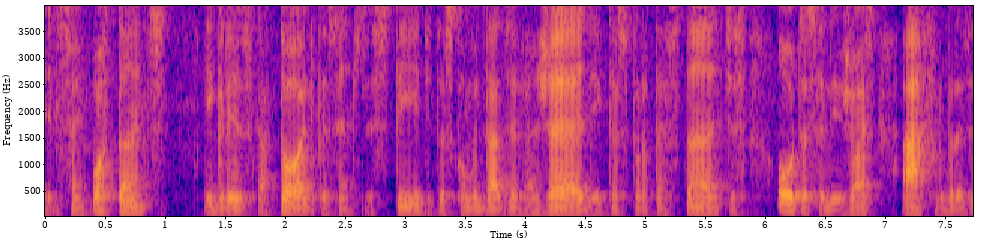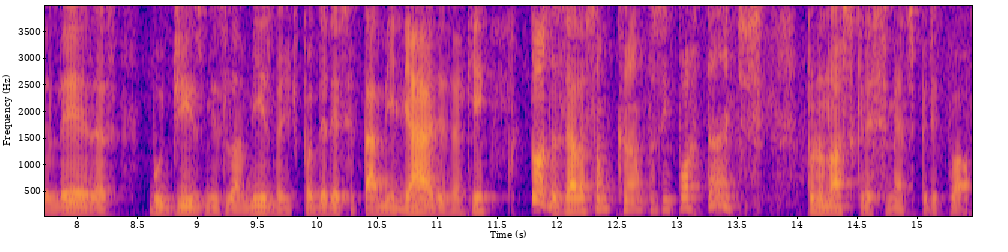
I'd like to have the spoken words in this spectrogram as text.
Eles são importantes, igrejas católicas, centros espíritas, comunidades evangélicas, protestantes, outras religiões afro-brasileiras, budismo, islamismo, a gente poderia citar milhares aqui, todas elas são campos importantes para o nosso crescimento espiritual.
